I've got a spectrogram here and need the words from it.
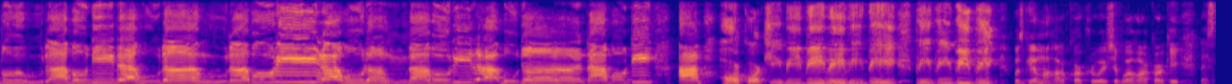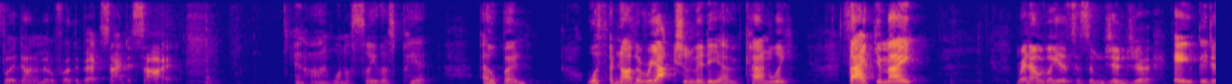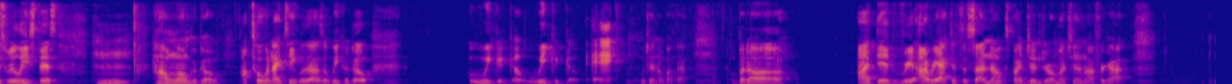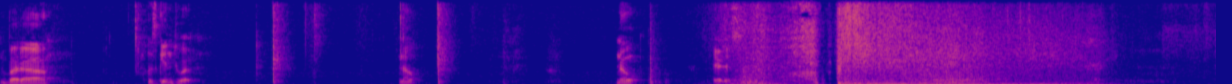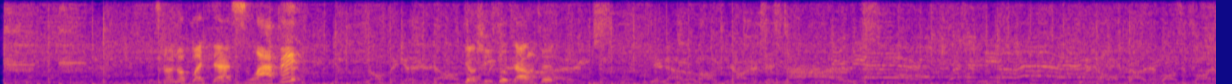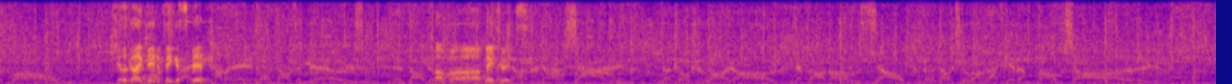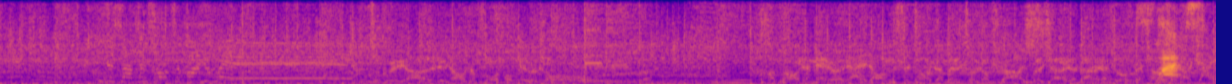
da boo dee da boo da boo da boo dee da boo da da boo dee da boo da da boo dee. I'm hardcore key b b b b b b b b b. What's good, my hardcore crew? It's your boy Hardcore Keem. Let's put it down the middle, front to back, side to side. And I want to see this pit open with another reaction video, can we? Thank you, mate. Right now, we're gonna get into some Jinjer Ape. They just released this. Hmm, how long ago? October 19th, was that was a week ago? A week ago, week ago. Eh, which I know about that. But uh I did re I reacted to something else by Jinjer on my channel. I forgot. But uh let's get into it. Nope. Nope. There it is. Starting off like that, slapping? Yo, she's so talented. She looking like Jada Pinkett Smith. Of uh, uh, Matrix. Slaps.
